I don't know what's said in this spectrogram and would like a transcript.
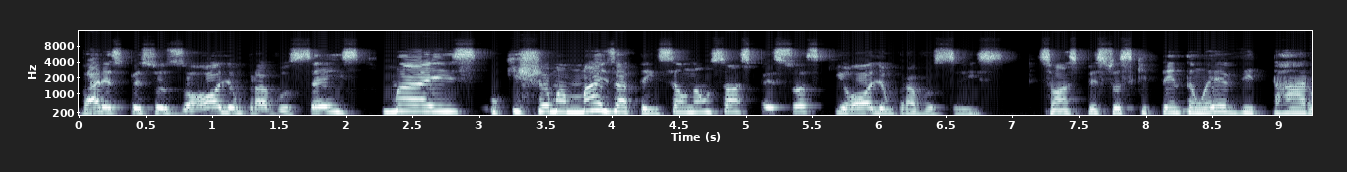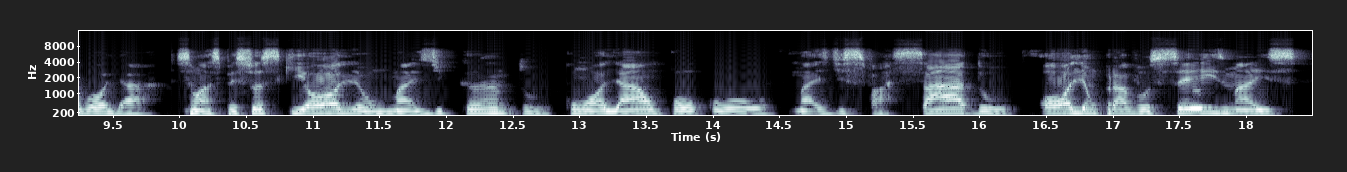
Várias pessoas olham para vocês, mas o que chama mais atenção não são as pessoas que olham para vocês. São as pessoas que tentam evitar o olhar. são as pessoas que olham mais de canto, com um olhar um pouco mais disfarçado, olham para vocês, mas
